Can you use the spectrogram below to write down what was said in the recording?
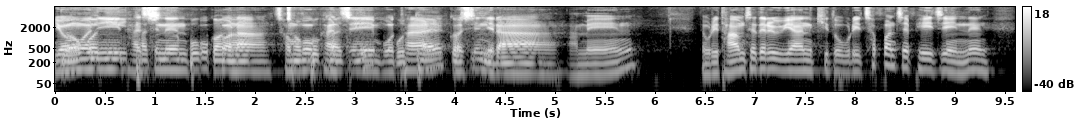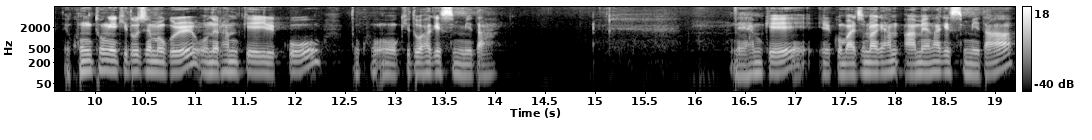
영원히 다시는 뽑거나 전복하지 못할 것이니라. 아멘. 네, 우리 다음 세대를 위한 기도 우리 첫 번째 페이지에 있는 네, 공통의 기도 제목을 오늘 함께 읽고 또 고- 기도하겠습니다. 네, 함께 읽고 마지막에 함- 아멘 하겠습니다.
